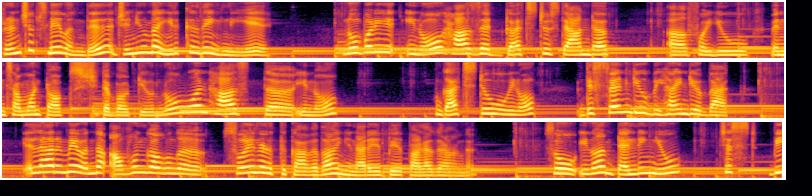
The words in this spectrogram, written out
ஃப்ரெண்ட்ஷிப்ஸ்லேயே வந்து ஜென்யூனாக இருக்கிறதே இல்லையே. Nobody you know has that guts to stand up uh, for you when someone talks shit about you. No one has the, you know, guts to, you know, defend you behind your back. எல்லாருமே வந்து அவங்க அவங்க சுயநலத்துக்காக தான் இங்கே நிறைய பேர் பழகுறாங்க so you know I'm telling you just be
